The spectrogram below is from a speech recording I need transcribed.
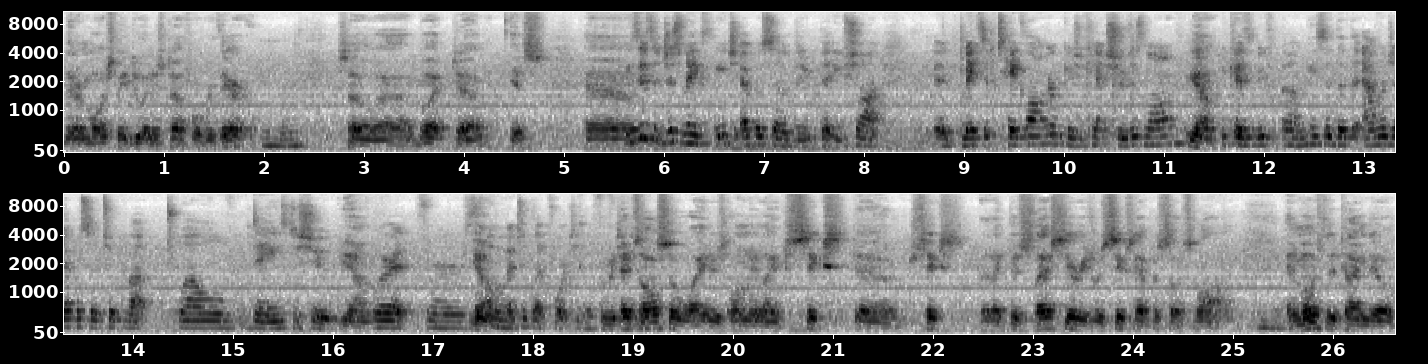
that are mostly doing the stuff over there. Mhm. So, uh, but uh, it's. Uh, He says it just makes each episode that you shot, it makes it take longer because you can't shoot as long. yeah, Because um, he said that the average episode took about 12 days to shoot, yeah. where it, for some Yeah. of them it took like 14 to 15. But that's also why there's only like six, uh, six. Like this last series was six episodes long, and most of the time they'll.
